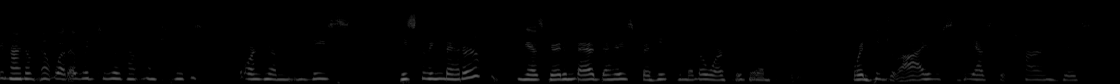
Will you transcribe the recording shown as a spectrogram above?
And I don't know what I would do without my kids or him. He's He's doing better. He has good and bad days, but he can never work again. When he drives, he has to turn his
